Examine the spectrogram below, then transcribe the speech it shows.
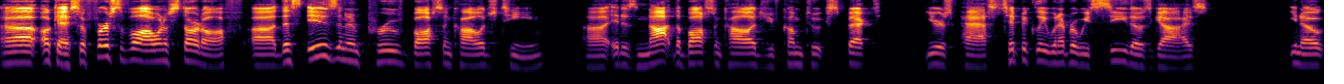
Uh, okay, so first of all, I want to start off. Uh, this is an improved Boston College team. Uh, it is not the Boston College you've come to expect years past. Typically, whenever we see those guys, you know,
